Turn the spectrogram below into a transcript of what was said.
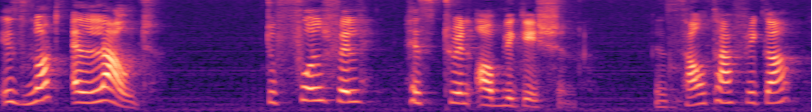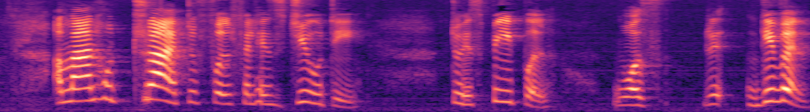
is not allowed to fulfill his twin obligation. In South Africa, a man who tried to fulfill his duty to his people was given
